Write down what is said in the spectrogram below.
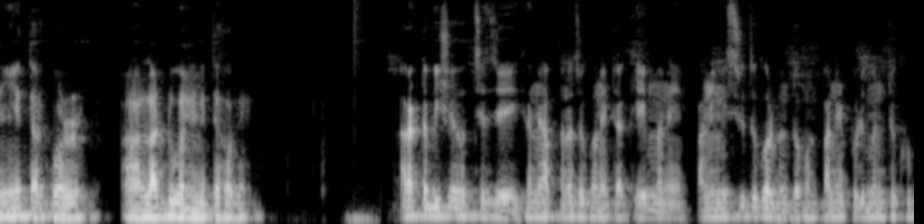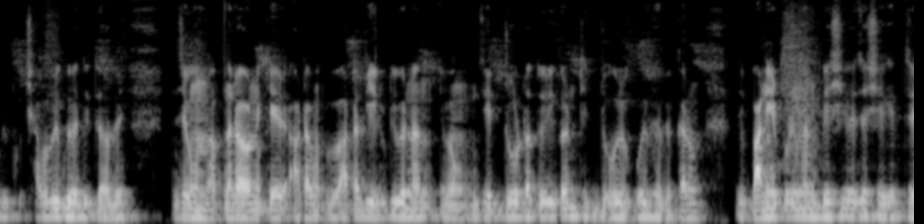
নিয়ে তারপর লাড্ডু বানিয়ে নিতে হবে। আর একটা বিষয় হচ্ছে যে, এখানে আপনারা যখন এটাকে মানে পানি মিশ্রিত করবেন, তখন পানির পরিমাণটা খুবই স্বাভাবিকভাবে দিতে হবে। যেমন আপনারা অনেকে আটা আটা দিয়ে রুটি বানান এবং যে ডোটা তৈরি করেন ঠিক ওইভাবে। কারণ যদি পানির পরিমাণ বেশি হয়ে যায়, সেক্ষেত্রে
